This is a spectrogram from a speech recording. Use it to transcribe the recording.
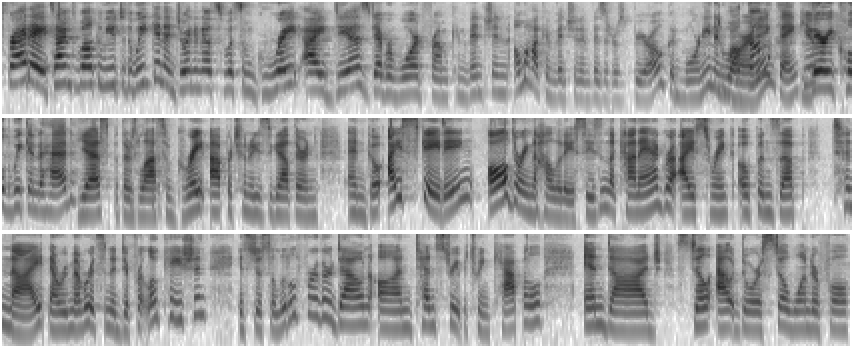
Friday. Time to welcome you to the weekend and joining us with some great ideas. Deborah Ward from Convention, Omaha Convention and Visitors Bureau. Good morning and Good morning. welcome. Thank you. Very cold weekend ahead. Yes, but there's lots of great opportunities to get out there and, and go ice skating all during the holiday season. The Conagra Ice Rink opens up tonight. Now remember, it's in a different location. It's just a little further down on 10th Street between Capitol and Dodge. Still outdoors, still wonderful.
